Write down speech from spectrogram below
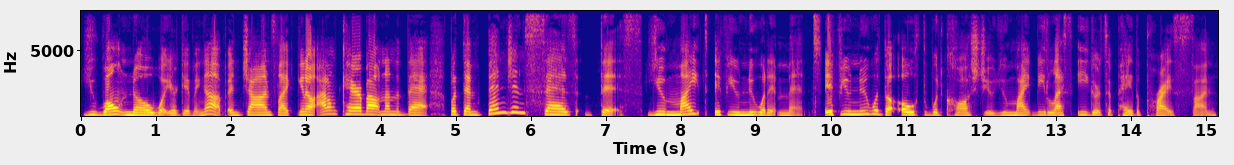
you won't know what you're giving up. And Jon's like, You know, I don't care about none of that. But then Benjen says this You might if you knew what it meant. If you knew what the oath would cost you, you might be less eager to pay the price, son.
